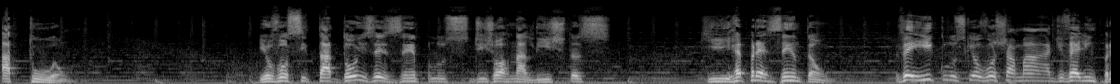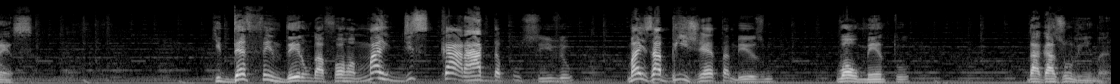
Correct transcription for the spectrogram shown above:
atuam. Eu vou citar dois exemplos de jornalistas que representam veículos que eu vou chamar de velha imprensa que defenderam da forma mais descarada possível, mais abjeta mesmo, o aumento da gasolina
